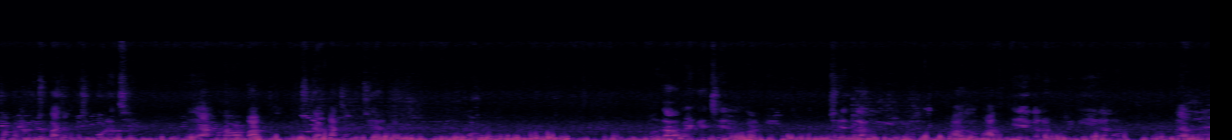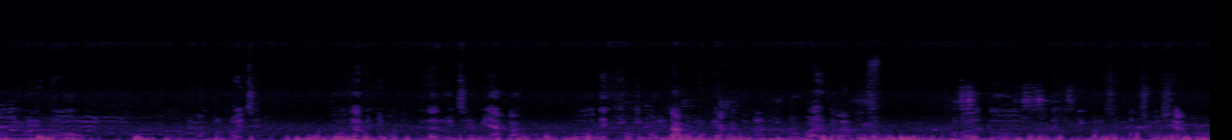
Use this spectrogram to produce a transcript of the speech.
সকালে কিছু কাচাকুচি করেছি তো এখন আবার বাকি কিছুটা কাচাকুচি আর কি করব তো দাদাভাইকে ছেড়ে আর কি ছেড়ে দিলাম ভাত ভাত খেয়ে গেল রুটি নিয়ে গেল তো এখন দিদি তো নিমন্ত্রণ রয়েছে তো যাবে নিমন্ত্রণ দিতে রয়েছে আমি একা তো দেখি কী করি না করি একার জন্য আর কী করব এই বেলার মতো আপাতত দেখি কী করি সে কোনো সময় শেয়ার করব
